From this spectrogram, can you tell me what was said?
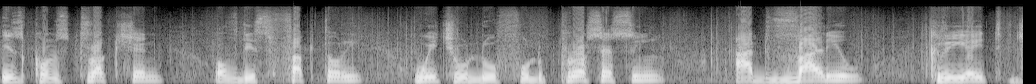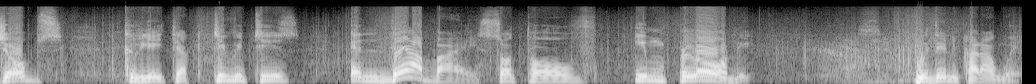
is construction of this factory which will do food processing, add value, create jobs, create activities, and thereby sort of implode within Karagwe.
